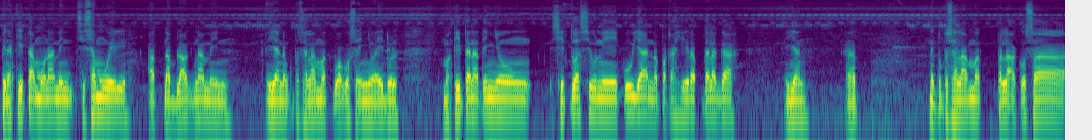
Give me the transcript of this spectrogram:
pinakita mo namin si Samuel at na-vlog namin. Ayan, nagpasalamat po ako sa inyo idol. Makita natin yung sitwasyon ni Kuya, napakahirap talaga. Ayan. At nagpapasalamat pala ako sa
